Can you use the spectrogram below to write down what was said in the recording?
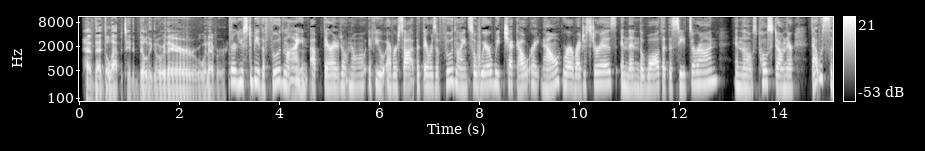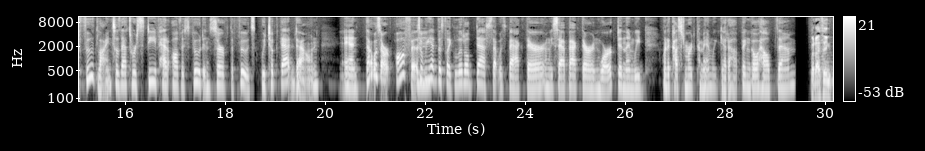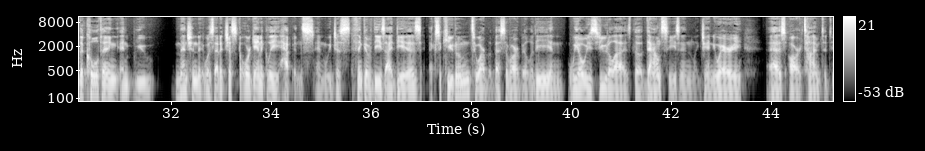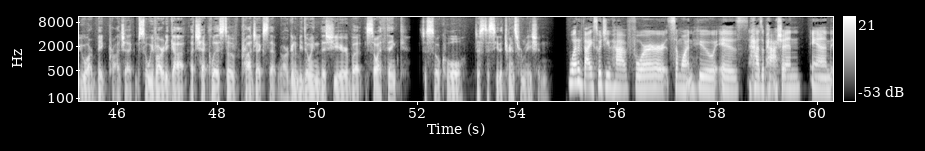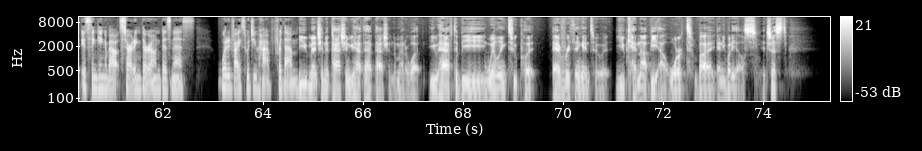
have that dilapidated building over there or whatever. There used to be the food line up there. I don't know if you ever saw it, but there was a food line. So where we check out right now, where our register is, and then the wall that the seats are on, and those posts down there, that was the food line. So that's where Steve had all of his food and served the foods. We took that down. And that was our office. So we mm-hmm. had this like little desk that was back there and we sat back there and worked. And then we'd, when a customer would come in, we'd get up and go help them. But I think the cool thing, and you mentioned it, was that it just organically happens. And we just think of these ideas, execute them to our, the best of our ability. And we always utilize the down season, like January, as our time to do our big project. So we've already got a checklist of projects that are going to be doing this year. But so I think it's just so cool just to see the transformation. What advice would you have for someone who is has a passion and is thinking about starting their own business? What advice would you have for them? You mentioned it passion. You have to have passion no matter what. You have to be willing to put everything into it. You cannot be outworked by anybody else. It's just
